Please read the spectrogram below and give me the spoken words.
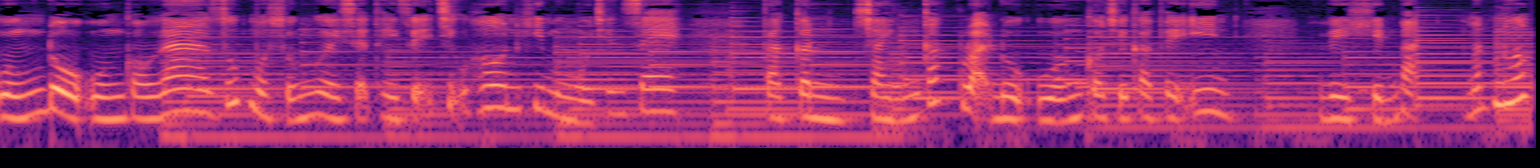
Uống đồ uống có ga giúp một số người sẽ thấy dễ chịu hơn khi mà ngồi trên xe. Và cần tránh các loại đồ uống có chứa caffeine, vì khiến bạn mất nước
